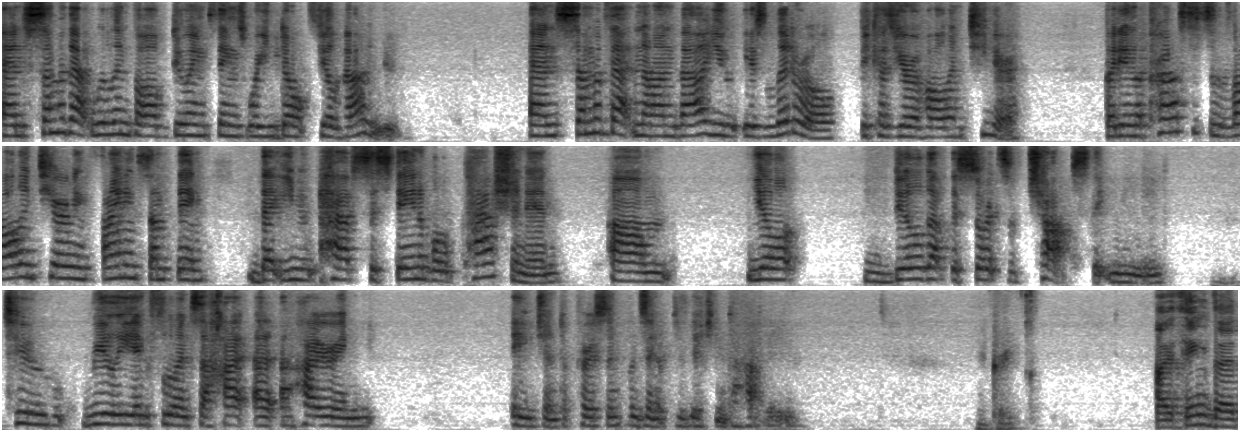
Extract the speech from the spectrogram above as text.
and some of that will involve doing things where you don't feel valued and some of that non value is literal because you're a volunteer. But in the process of volunteering, finding something that you have sustainable passion in, um, you'll build up the sorts of chops that you need to really influence a, hi- a hiring agent, a person who's in a position to hire you. Agree. I think that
